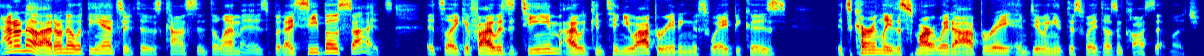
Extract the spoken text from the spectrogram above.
I don't know. I don't know what the answer to this constant dilemma is, but I see both sides. It's like if I was a team, I would continue operating this way because it's currently the smart way to operate, and doing it this way doesn't cost that much.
